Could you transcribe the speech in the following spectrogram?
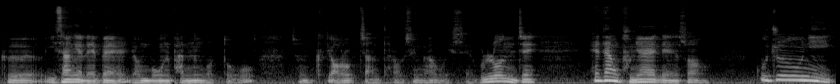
그 이상의 레벨 연봉을 받는 것도 저는 크게 어렵지 않다고 생각하고 있어요. 물론 이제 해당 분야에 대해서 꾸준히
